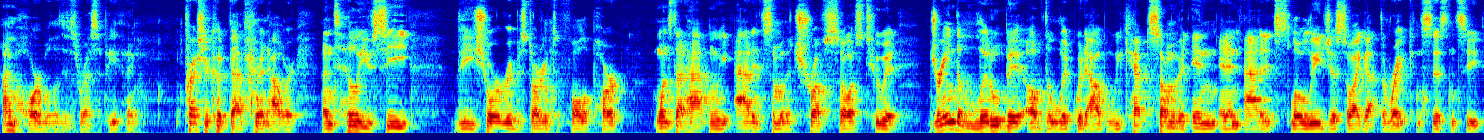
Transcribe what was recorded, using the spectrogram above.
I'm horrible at this recipe thing. Pressure cook that for an hour until you see the short rib is starting to fall apart. Once that happened, we added some of the truff sauce to it, drained a little bit of the liquid out, but we kept some of it in and then added it slowly just so I got the right consistency.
